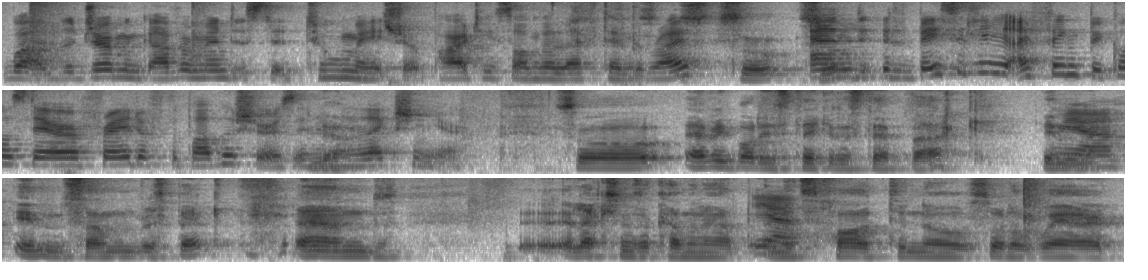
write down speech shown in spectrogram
well, the German government is the two major parties on the left and the right, So, so, and it basically, I think, because they're afraid of the publishers in Yeah. an election year. so everybody's taken a step back in Yeah. in some respect, and uh, elections are coming up, Yeah. and it's hard to know sort of where.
